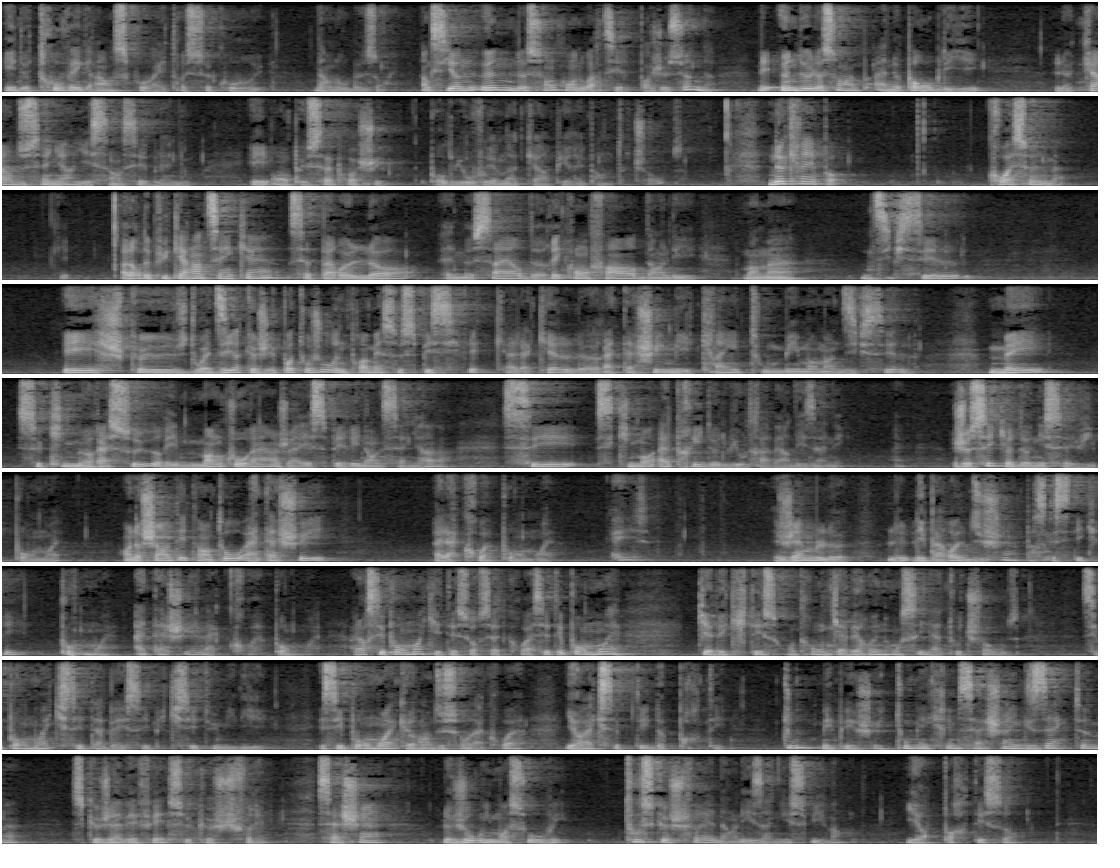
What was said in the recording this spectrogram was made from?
et de trouver grâce pour être secouru dans nos besoins. Donc, s'il y a une, leçon qu'on doit retirer, pas juste une, mais une de leçons à ne pas oublier, le cœur du Seigneur est sensible à nous et on peut s'approcher pour lui ouvrir notre cœur et répondre toutes choses. Ne crains pas, crois seulement. Alors, depuis 45 ans, cette parole-là, elle me sert de réconfort dans les moments difficiles. Et je, peux, je dois dire que je n'ai pas toujours une promesse spécifique à laquelle rattacher mes craintes ou mes moments difficiles. Mais ce qui me rassure et m'encourage à espérer dans le Seigneur, c'est ce qui m'a appris de lui au travers des années. Je sais qu'il a donné sa vie pour moi. On a chanté tantôt attaché à la croix pour moi. J'aime les paroles du chant parce que c'est écrit pour moi, attaché à la croix pour moi. Alors c'est pour moi qui était sur cette croix, c'était pour moi qui avait quitté son trône, qui avait renoncé à toute chose. C'est pour moi qui s'est abaissé et qui s'est humilié. Et c'est pour moi que, rendu sur la croix, il a accepté de porter tous mes péchés, tous mes crimes, sachant exactement ce que j'avais fait, ce que je ferais, sachant le jour où il m'a sauvé, tout ce que je ferais dans les années suivantes. Il a porté ça.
